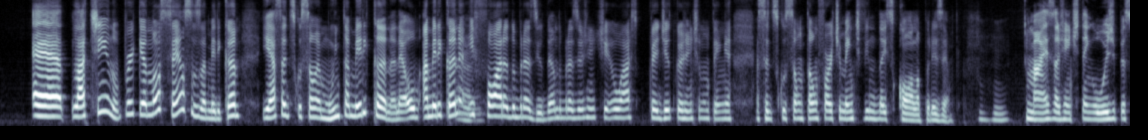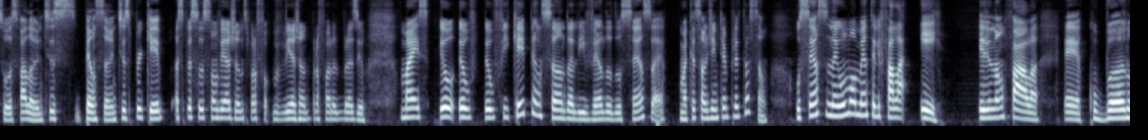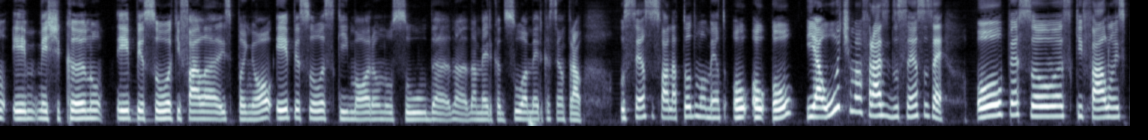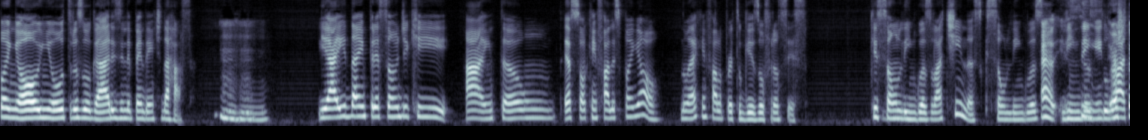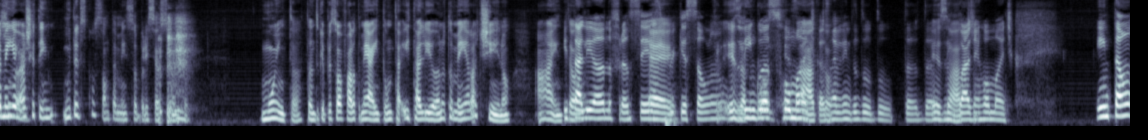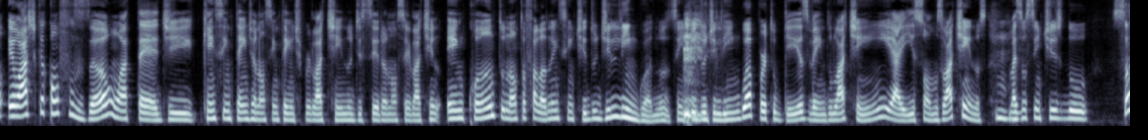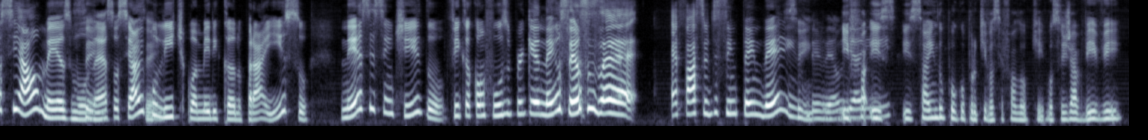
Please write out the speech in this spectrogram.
é latino, porque no census americano, e essa discussão é muito americana, né? Ou americana é. e fora do Brasil. Dentro do Brasil, a gente, eu acho, acredito que a gente não tenha essa discussão tão fortemente vindo da escola, por exemplo. Uhum. Mas a gente tem hoje pessoas falantes, pensantes, porque as pessoas estão viajando para viajando fora do Brasil. Mas eu, eu, eu fiquei pensando ali, vendo do censo, é uma questão de interpretação. O censo, em nenhum momento, ele fala e. Ele não fala é, cubano e mexicano e pessoa que fala espanhol e pessoas que moram no sul da na, na América do Sul, América Central. O census fala a todo momento ou, ou, ou. E a última frase do census é ou pessoas que falam espanhol em outros lugares, independente da raça. Uhum. E aí dá a impressão de que, ah, então é só quem fala espanhol, não é quem fala português ou francês. Que são línguas latinas, que são línguas é, vindas sim, do eu acho, também, eu acho que tem muita discussão também sobre esse assunto. muita. Tanto que o pessoal fala também, ah, então tá, italiano também é latino. Ah, então... Italiano, francês, é, porque são línguas românticas, exato. né? Vindo do, do, da, da linguagem romântica. Então, eu acho que a confusão até de quem se entende ou não se entende por latino, de ser ou não ser latino, enquanto não estou falando em sentido de língua. No sentido de língua, português vem do latim e aí somos latinos. Uhum. Mas no sentido social mesmo, sim, né? Social sim. e político americano para isso, nesse sentido, fica confuso porque nem o census é, é fácil de se entender, Sim. entendeu? E, e, aí... e, e, saindo um pouco para o que você falou, que você já vive,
